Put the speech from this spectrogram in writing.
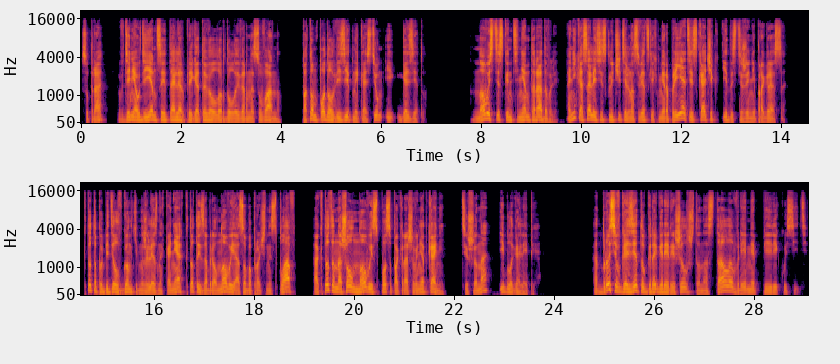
С утра, в день аудиенции, Тайлер приготовил лорду Лавернесу ванну, потом подал визитный костюм и газету. Новости с континента радовали. Они касались исключительно светских мероприятий, скачек и достижений прогресса. Кто-то победил в гонке на железных конях, кто-то изобрел новый особо прочный сплав, а кто-то нашел новый способ окрашивания тканей — тишина и благолепие. Отбросив газету, Грегори решил, что настало время перекусить.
